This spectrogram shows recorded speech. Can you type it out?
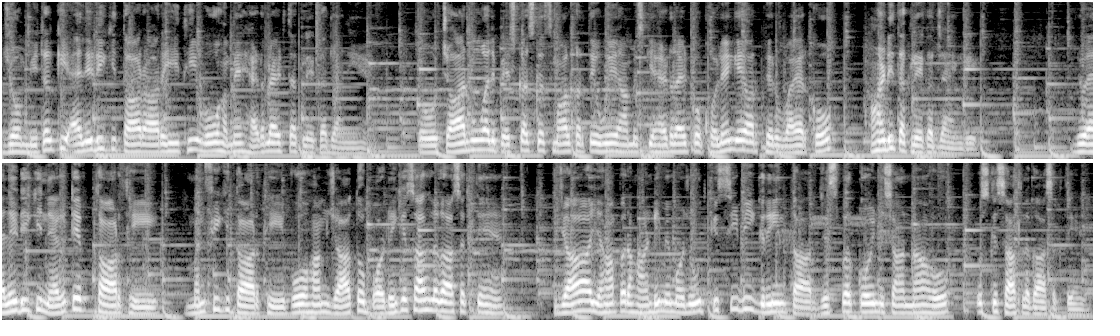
जो मीटर की एलईडी की तार आ रही थी, वो हमें हेडलाइट तक लेकर जानी है। तो चार मुँह वाली पेचकस का इस्तेमाल करते हुए हम इसकी हेडलाइट को खोलेंगे और फिर वायर को हांडी तक लेकर जाएँगे। जो एलईडी की नेगेटिव तार थी, मनफी की तार थी, वो हम या तो बॉडी के साथ लगा सकते हैं, या यहाँ पर हांडी में मौजूद किसी भी ग्रीन तार, जिस पर कोई निशान ना हो, उसके साथ लगा सकते हैं।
